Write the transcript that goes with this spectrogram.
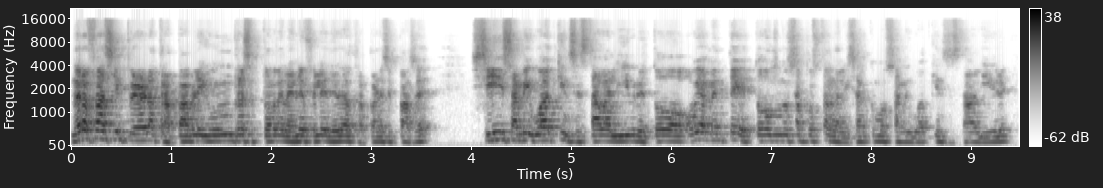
no era fácil, pero era atrapable y un receptor de la NFL debe atrapar ese pase. Sí, Sammy Watkins estaba libre, todo. Obviamente, todo el mundo se ha puesto a analizar cómo Sammy Watkins estaba libre,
